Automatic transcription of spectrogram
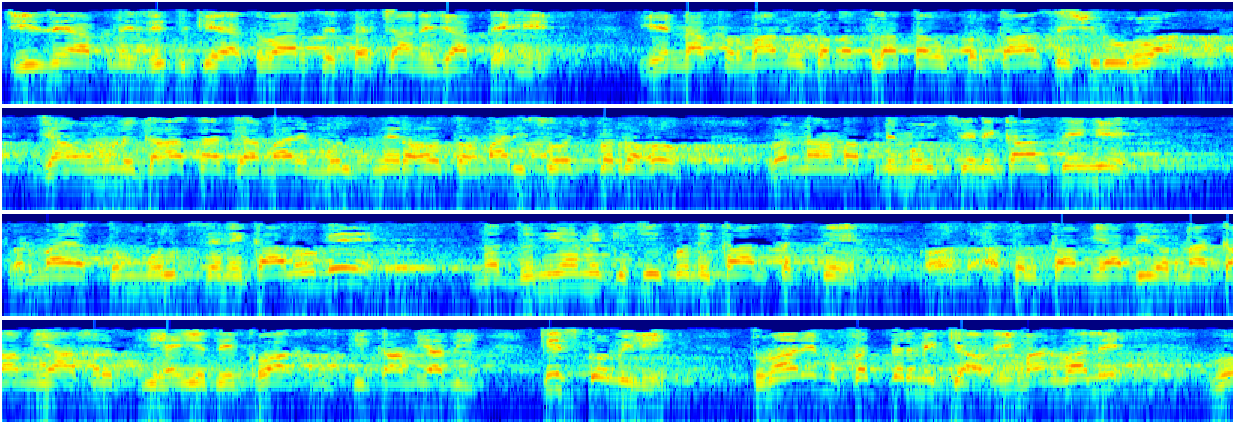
چیزیں اپنے ضد کے اعتبار سے پہچانے جاتے ہیں۔ یہ نافرمانوں کا مسئلہ تھا، اوپر کہاں سے شروع ہوا؟ جہاں انہوں نے کہا تھا کہ ہمارے ملک میں رہو تو ہماری سوچ پر رہو، ورنہ ہم اپنے ملک سے نکال دیں گے۔ فرمایا، تم ملک سے نکالو گے؟ نہ دنیا میں کسی کو نکال سکتے۔ اور اصل کامیابی اور ناکامی آخرت کی ہے، یہ دیکھو آخرت کی کامیابی کس کو ملی؟ تمہارے مقدر میں کیا ہو ایمان والے؟ وہ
